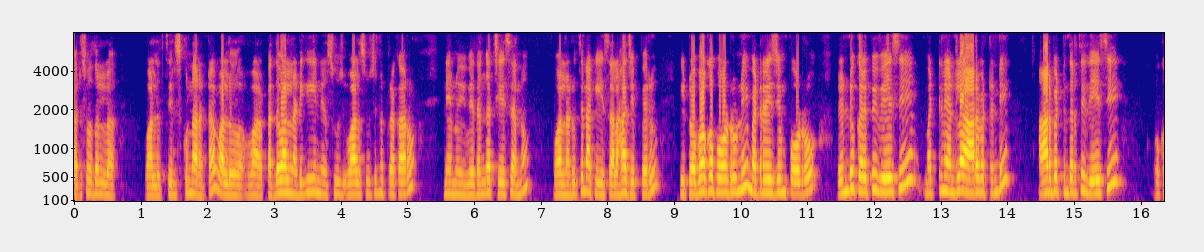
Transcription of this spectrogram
పరిశోధనలో వాళ్ళు తెలుసుకున్నారట. వాళ్ళు పెద్దవాళ్ళని అడిగి నేను సూ వాళ్ళ సూచన ప్రకారం నేను ఈ విధంగా చేశాను. వాళ్ళని అడిగితే నాకు ఈ సలహా చెప్పారు. ఈ టొబాకో పౌడరుని మెటరైజియం పౌడరు రెండు కలిపి వేసి మట్టిని ఎండలో ఆరబెట్టండి. ఆరబెట్టిన తర్వాత ఇది వేసి ఒక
